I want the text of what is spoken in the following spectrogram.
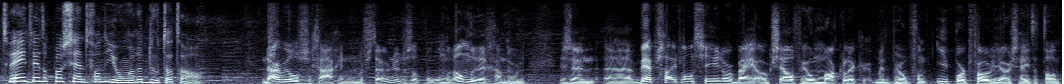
22% van de jongeren doet dat al. Daar willen ze graag in ondersteunen. Dus wat we onder andere gaan doen is een eh, website lanceren waarbij je ook zelf heel makkelijk met behulp van e-portfolio's heet het dan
